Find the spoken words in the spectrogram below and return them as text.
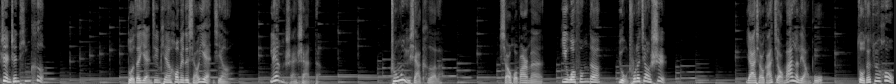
认真听课。躲在眼镜片后面的小眼睛，亮闪闪的。终于下课了，小伙伴们一窝蜂地涌出了教室。鸭小嘎脚慢了两步，走在最后。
